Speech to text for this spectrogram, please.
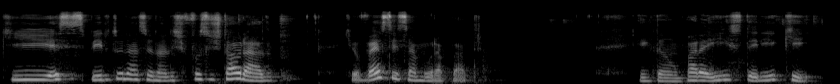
que esse espírito nacionalista fosse instaurado, que houvesse esse amor à pátria. Então, para isso, teria que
